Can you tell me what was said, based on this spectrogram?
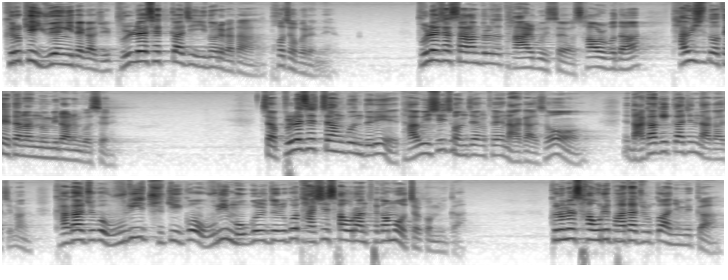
그렇게 유행이 돼가지고 블레셋까지 이 노래가 다 퍼져버렸네요. 블레셋 사람들도 다 알고 있어요. 사울보다 다윗이 더 대단한 놈이라는 것을. 자, 블레셋 장군들이 다윗이 전쟁터에 나가서 나가기까진 나가지만 가가지고 우리 죽이고 우리 목을 들고 다시 사울한테 가면 어쩔 겁니까? 그러면 사울이 받아줄 거 아닙니까?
